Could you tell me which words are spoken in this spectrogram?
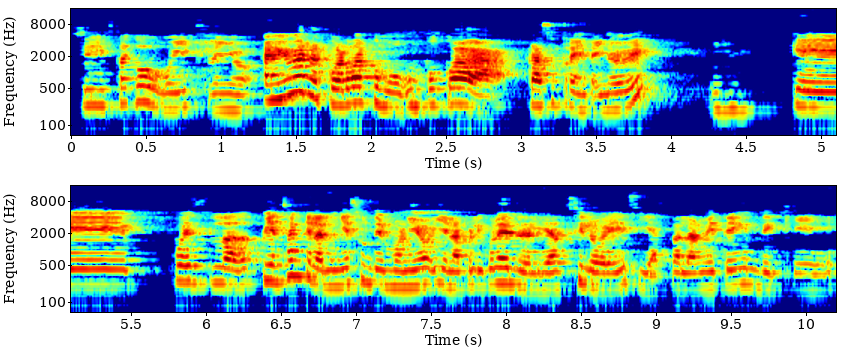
Sí, está como muy extraño. A mí me recuerda como un poco a Caso 39, que pues piensan que la niña es un demonio y en la película en realidad sí lo es y hasta la meten de que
